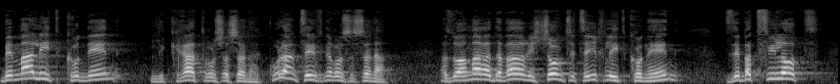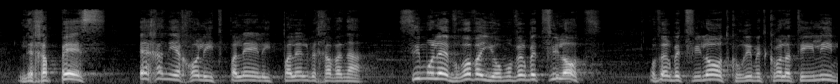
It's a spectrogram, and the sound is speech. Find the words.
במה להתכונן לקראת ראש השנה? כולם נמצאים לפני ראש השנה. אז הוא אמר, הדבר הראשון שצריך להתכונן זה בתפילות, לחפש איך אני יכול להתפלל, להתפלל בכוונה. שימו לב, רוב היום עובר בתפילות. עובר בתפילות, קוראים את כל התהילים,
